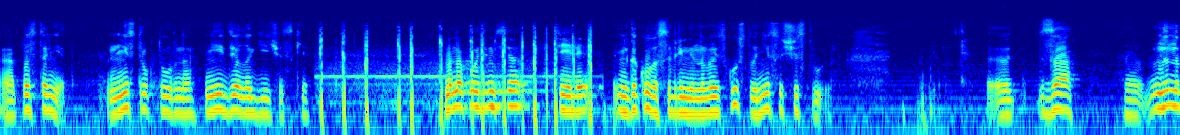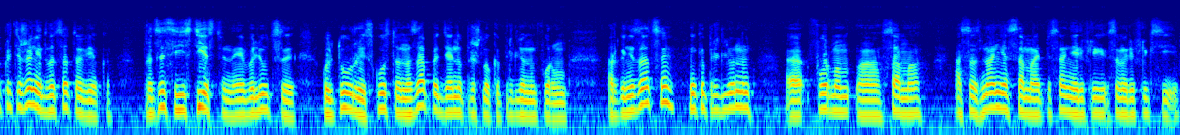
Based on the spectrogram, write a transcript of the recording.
Э, Просто нет. Ни структурно, ни идеологически. Мы находимся в теле. Никакого современного искусства не существует. Э, За, э, на, на протяжении 20 века в процессе естественной эволюции культуры, искусства на Западе оно пришло к определенным формам организации и к определенным э, формам э, самоосознания, самоописания, рефле- саморефлексии.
